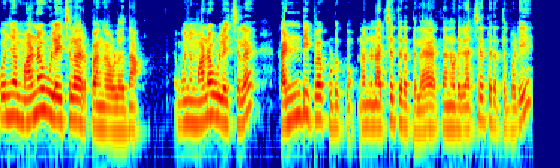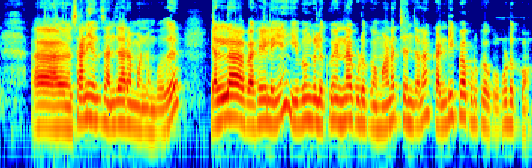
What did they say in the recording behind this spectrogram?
கொஞ்சம் மன உளைச்சலாக இருப்பாங்க அவ்வளோதான் கொஞ்சம் மன உளைச்சலை கண்டிப்பாக கொடுக்கும். நம்ம நட்சத்திரத்தில் தன்னுடைய நட்சத்திரத்துப்படி சனி வந்து சஞ்சாரம் பண்ணும்போது எல்லா வகையிலையும் இவங்களுக்கும் என்ன கொடுக்கும்? மனச்சஞ்சலம் கண்டிப்பாக கொடுக்க கொடுக்கும்.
